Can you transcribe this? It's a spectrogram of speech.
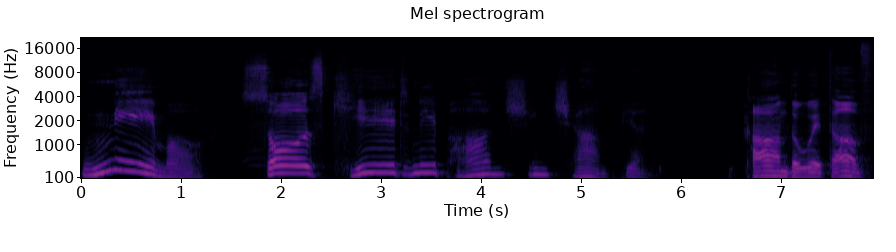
Nemo, So's kidney punching champion. Conduit of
